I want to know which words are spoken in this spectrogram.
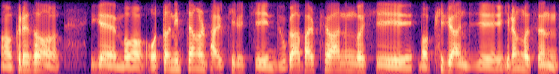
어 그래서 이게 뭐 어떤 입장을 밝힐지 누가 발표하는 것이 뭐 필요한지 이런 것은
